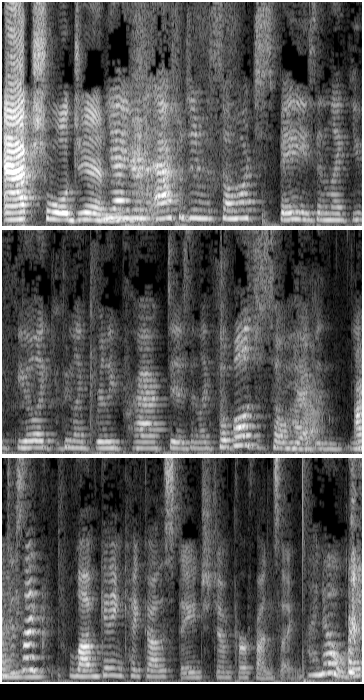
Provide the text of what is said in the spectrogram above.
actual gym. yeah you're in an actual gym with so much space and like you feel like you can like really practice and like football is just so hype Yeah. and you I know just what like love getting kicked out of the stage gym for fencing. I know like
